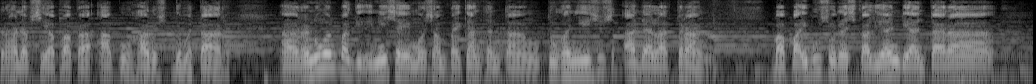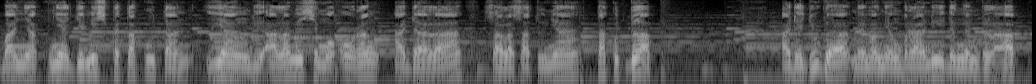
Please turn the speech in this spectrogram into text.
terhadap siapakah aku harus gemetar. Uh, renungan pagi ini saya mau sampaikan tentang Tuhan Yesus adalah terang. Bapak Ibu Saudara sekalian di antara banyaknya jenis ketakutan yang dialami semua orang adalah salah satunya takut gelap. Ada juga memang yang berani dengan gelap,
